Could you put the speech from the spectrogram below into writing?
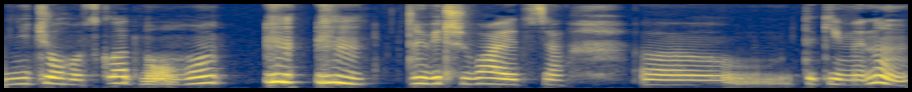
Нічого складного. Відшивається е, такими, ну,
